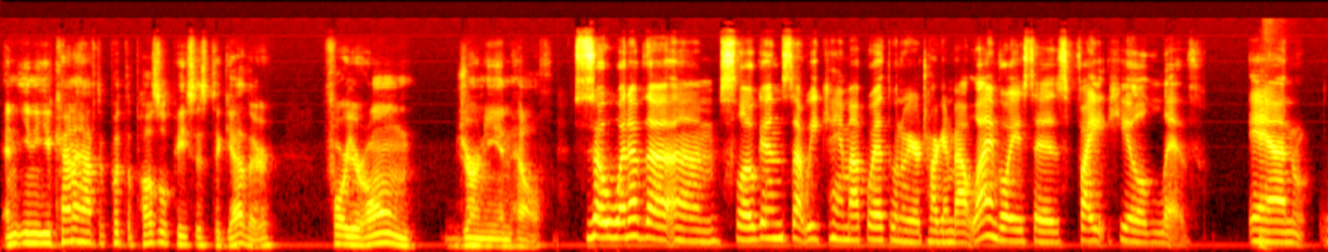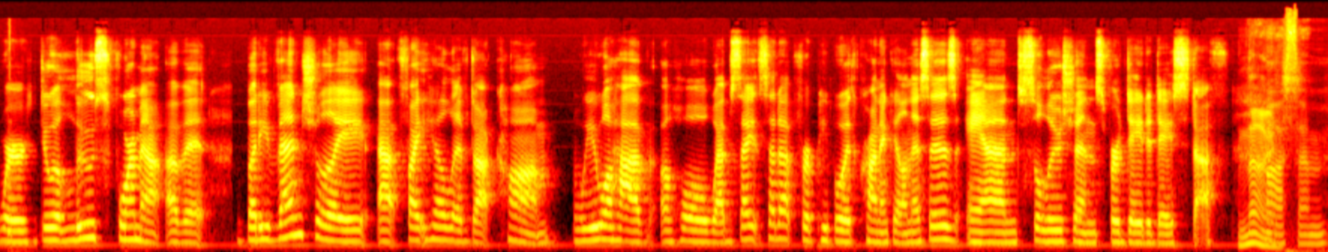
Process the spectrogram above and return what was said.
and you know you kind of have to put the puzzle pieces together for your own journey in health. So one of the um, slogans that we came up with when we were talking about Lyme Voice is "Fight, Heal, Live," and we're do a loose format of it. But eventually, at fightheallive.com, we will have a whole website set up for people with chronic illnesses and solutions for day to day stuff. nice Awesome.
